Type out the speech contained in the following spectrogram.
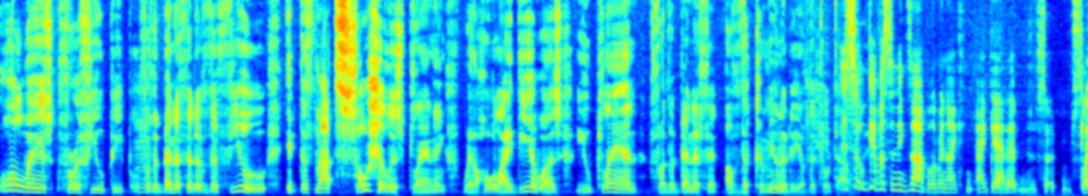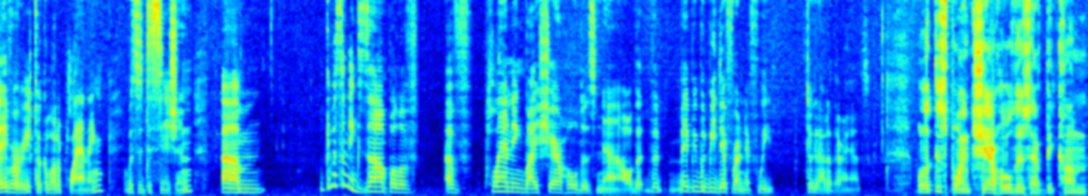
always for a few people, for the benefit of the few. It does not socialist planning, where the whole idea was you plan for the benefit of the community, of the totality. So give us an example. I mean, I, I get it. So, slavery took a lot of planning. It was a decision. Um, give us an example of, of planning by shareholders now that, that maybe would be different if we took it out of their hands. Well, at this point, shareholders have become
